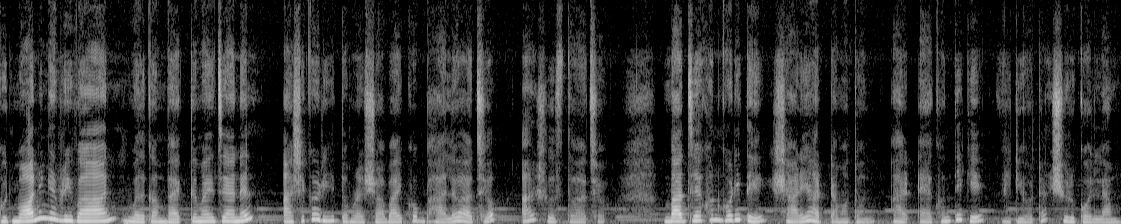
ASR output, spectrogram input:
Good morning everyone welcome back to my channel আশা করি তোমরা সবাই খুব ভালো আছো আর সুস্থ আছো। বাজে এখন ঘড়িতে সাড়ে আটটা মতন, আর এখন থেকে ভিডিওটা শুরু করলাম।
